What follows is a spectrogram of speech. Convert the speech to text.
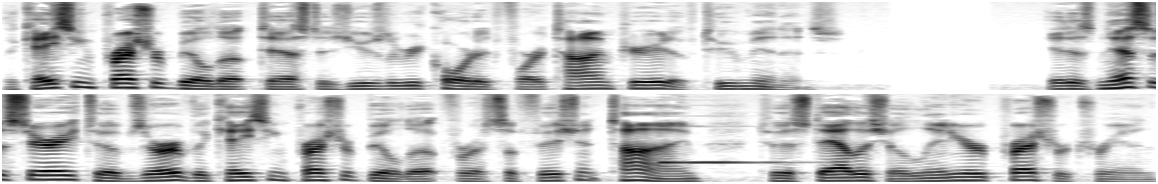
The casing pressure buildup test is usually recorded for a time period of 2 minutes. It is necessary to observe the casing pressure buildup for a sufficient time to establish a linear pressure trend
